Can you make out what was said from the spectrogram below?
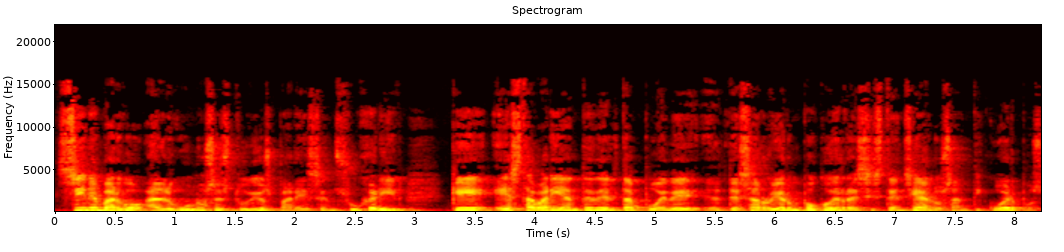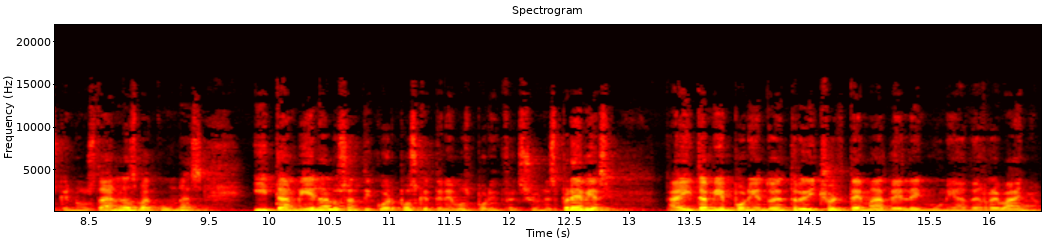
Sin embargo, algunos estudios parecen sugerir que esta variante Delta puede desarrollar un poco de resistencia a los anticuerpos que nos dan las vacunas y también a los anticuerpos que tenemos por infecciones previas. Ahí también poniendo entredicho el tema de la inmunidad de rebaño,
